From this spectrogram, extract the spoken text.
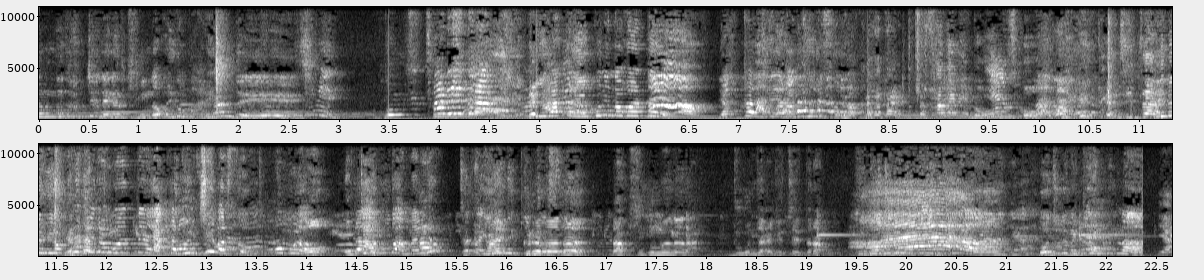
의심하는데 갑자기 내가 죽인다고? 이건 말이 안 돼. 시민. 내가 아까 여 끊는다고 할 때 약간 얘 망설였어. 내가 나 사장님 너무 무서워. 진짜. 니는 이거 끊으려고 할 때 약간 눈치 봤어. 어 뭐야? 어, 나. 아무도 안 말려? 아, 약간 잠깐, 이런. 느낌이었어. 그러면은 나 죽으면은 아, 누군지 알겠지 얘들아? 그너 죽으면 게임 끝나. 너 죽으면 게임 끝나. 야,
